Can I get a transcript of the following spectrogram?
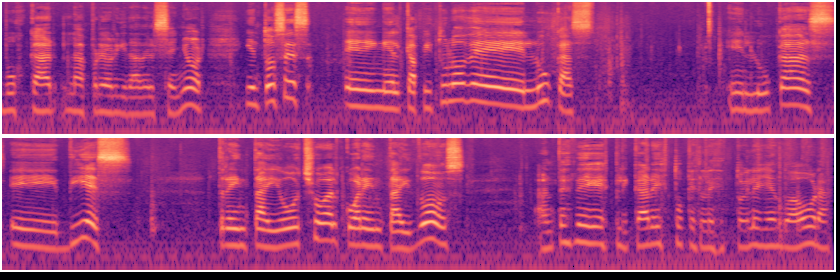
buscar la prioridad del Señor. Y entonces en el capítulo de Lucas, en Lucas 10, 38 al 42, antes de explicar esto que les estoy leyendo ahora,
